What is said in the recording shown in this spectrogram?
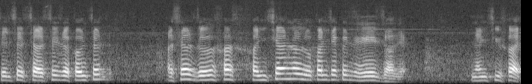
त्यांचं चार्टेड अकाउंटंट अशा जवळपास पंच्याण्णव लोकांच्याकडे रेट झाल्या. Ninety five.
